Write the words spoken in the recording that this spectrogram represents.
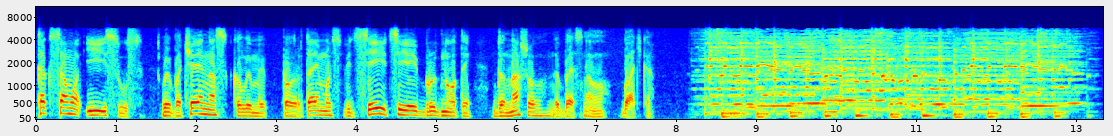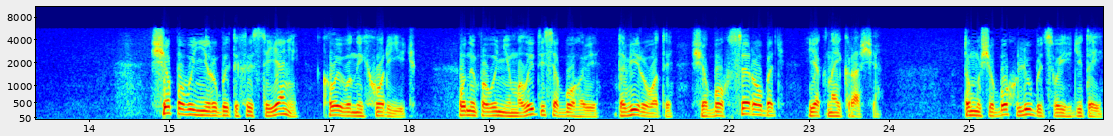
Так само і Ісус вибачає нас, коли ми повертаємось від всієї цієї брудноти до нашого небесного батька. Що повинні робити християні, коли вони хворіють? Вони повинні молитися Богові та вірувати, що Бог все робить як найкраще. Тому що Бог любить своїх дітей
